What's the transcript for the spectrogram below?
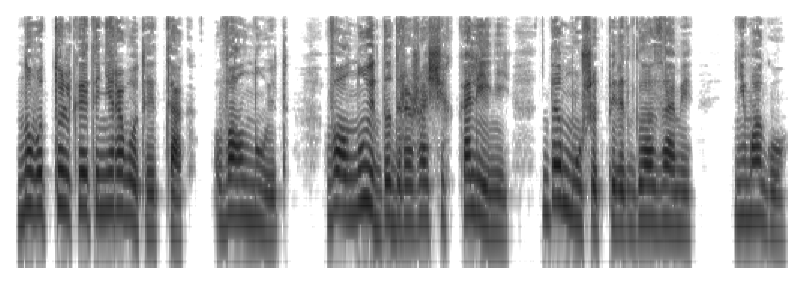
Но вот только это не работает так. Волнует. Волнует до дрожащих коленей, до мушек перед глазами. Не могу.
